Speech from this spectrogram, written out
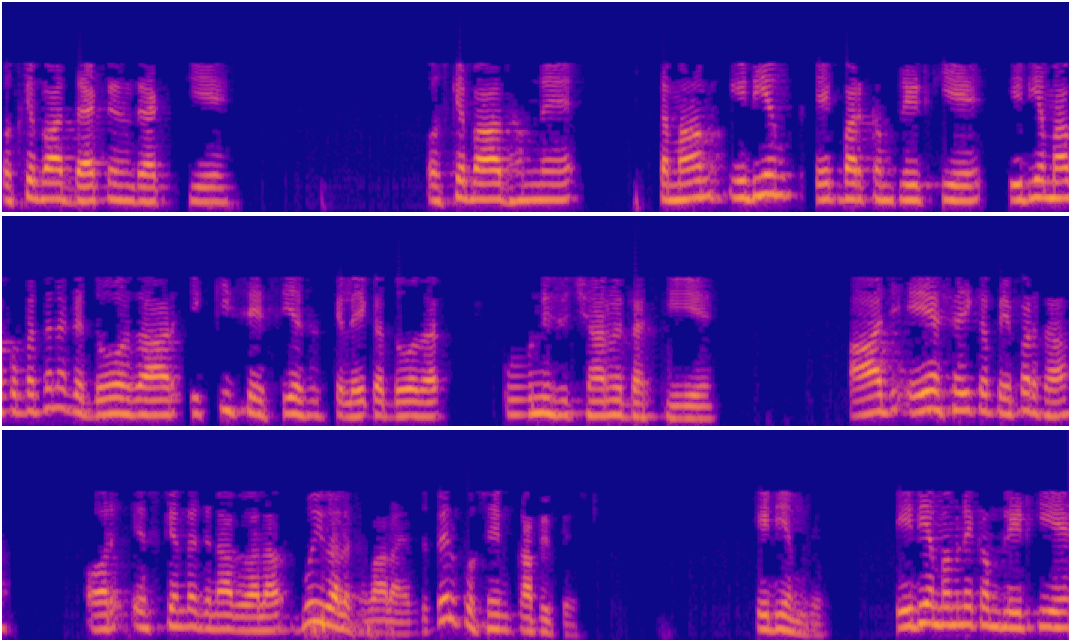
उसके बाद डायरेक्ट डायरेक्ट किए। उसके बाद हमने तमाम ईडीएम एक बार कंप्लीट किए। ईडीएम आपको पता है ना कि 2021 से सीएसएस के लेकर दो हज़ार उन्नीस छियानवे तक किए। आज एएसआई का पेपर था और इसके अंदर जनाब वाला, वही वाला सवाल आया। बिल्कुल सेम कॉपी पेस्ट ईडीएम के। ईडीएम हमने कंप्लीट किए।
